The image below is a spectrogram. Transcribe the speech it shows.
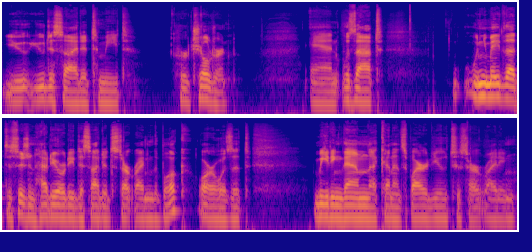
you you decided to meet her children, and was that when you made that decision? Had you already decided to start writing the book, or was it meeting them that kind of inspired you to start writing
